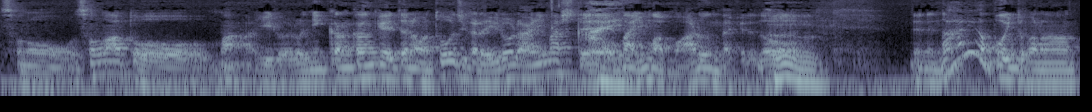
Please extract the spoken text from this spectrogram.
そのその後まあいろいろ日韓関係っていうのは当時からいろいろありまして、はい、まあ今もあるんだけれど、うん、でね何がポイントかな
